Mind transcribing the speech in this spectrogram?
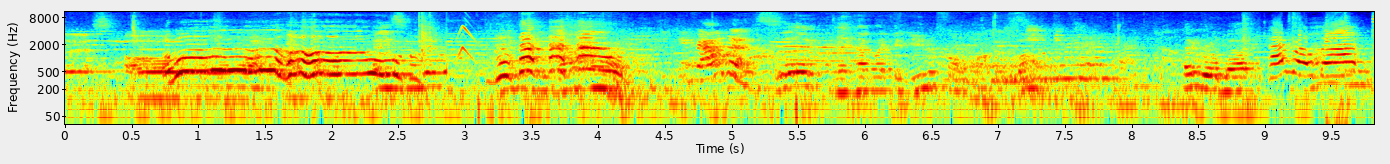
Taste. Look at this. Oh. You found us. Look, they have like a uniform on. Hey, robot. Hi, robot.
